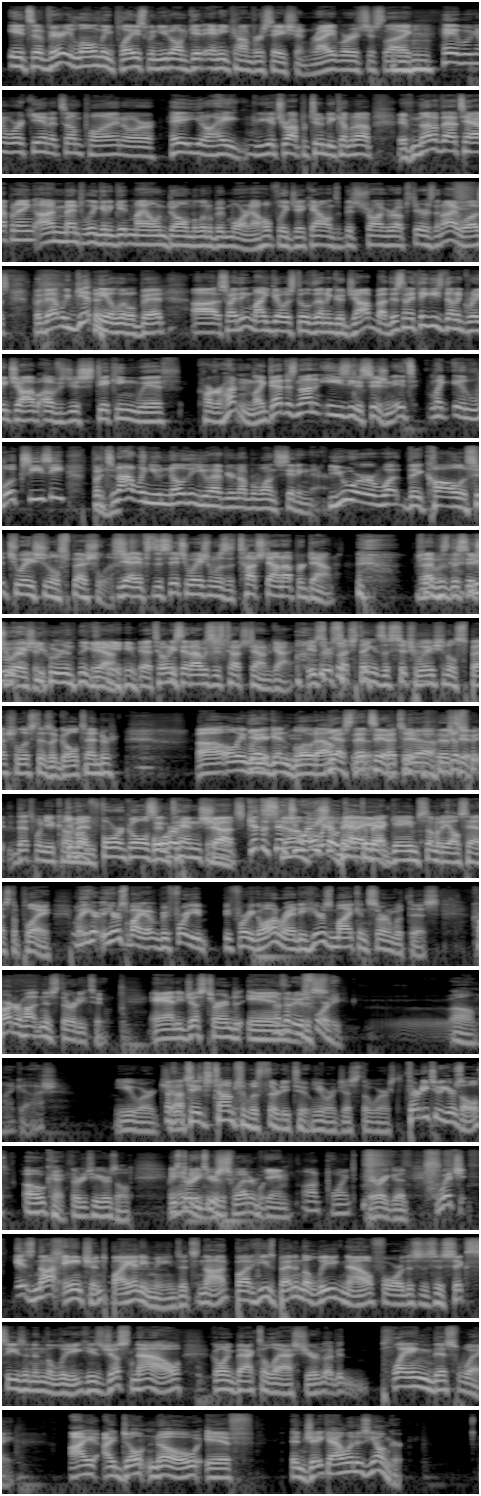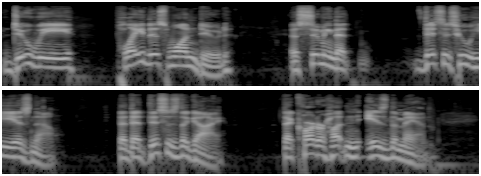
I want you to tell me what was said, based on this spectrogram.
it's a very lonely place when you don't get any conversation, right? Where it's just like, hey, we're going to work you in at some point, or hey, you know, hey, you get your opportunity coming up. If none of that's happening, I'm mentally going to get in my own dome a little bit more. Now, hopefully, Jake Allen's a bit stronger upstairs than I was, but that would get me a little bit. Uh, so I think Mike Yeo has still done a good job about this, and I think he's done a great job of just sticking with Carter Hutton. Like that is not an easy decision. It's like it looks easy, but it's not when you know that you have your number one sitting there. You were what they call a situational specialist. Yeah, if the situation was a touchdown up or down. That was the You were- situation. you were in the yeah. game. Yeah, Tony said I was his touchdown guy. Is there such thing as a situational specialist as a goaltender? Uh, only when Yeah, you're getting blowed out. yes, that's it. That's it. Yeah. That's Just it. that's when you come Give in. up four goals in Or- ten shots. Get the situational have guy back-to-back in. games. Somebody else has to play. But here, here's my before you before you go on, Randy. Here's my concern with this. Carter Hutton is 32, and he just turned in. I thought he was Dec- 40. Oh my gosh, you are just Tage Thompson was 32. you are just the worst. 32 years old. Oh, okay. 32 years old. He's Randy, 32 your years sweater game on point. Very good. Which is not ancient by any means. It's not, but he's been in the league now for this is his sixth season in the league. He's just now going back to last year, I mean, playing this way. I I don't know if and Jake Allen is younger. Do we play this one dude, assuming that this is who he is now, that that this is the guy, that Carter Hutton is the man,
